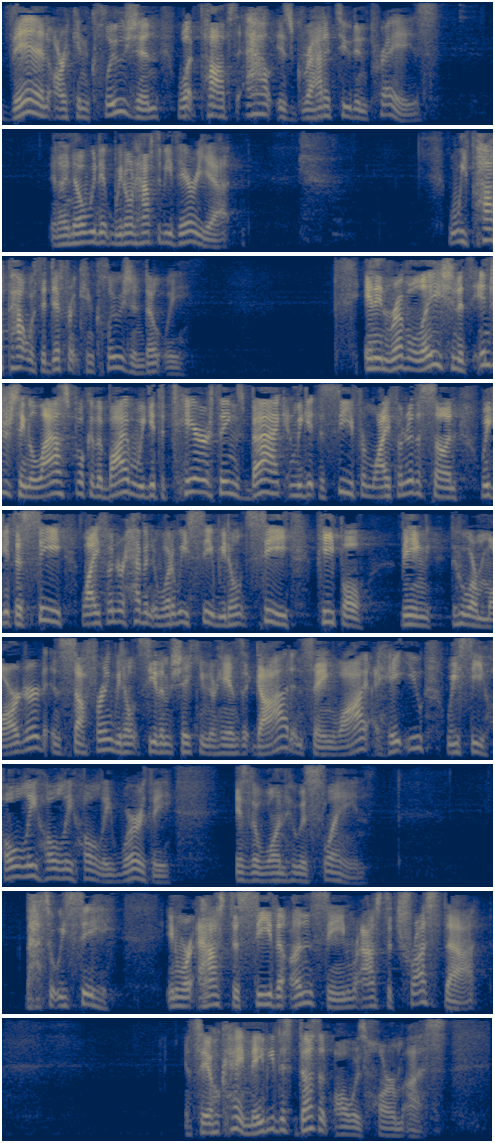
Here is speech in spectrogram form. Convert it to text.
Then our conclusion, what pops out, is gratitude and praise. And I know we, we don't have to be there yet. We pop out with a different conclusion, don't we? And in Revelation, it's interesting. The last book of the Bible, we get to tear things back and we get to see from life under the sun, we get to see life under heaven. And what do we see? We don't see people being who are martyred and suffering. We don't see them shaking their hands at God and saying, Why? I hate you. We see holy, holy, holy, worthy is the one who is slain. That's what we see. And we're asked to see the unseen. We're asked to trust that and say, okay, maybe this doesn't always harm us.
